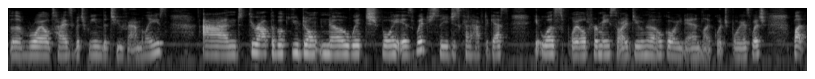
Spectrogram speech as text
the royal ties between the two families. And throughout the book you don't know which boy is which so you just kind of have to guess. It was spoiled for me so I do know going in like which boy is which. But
